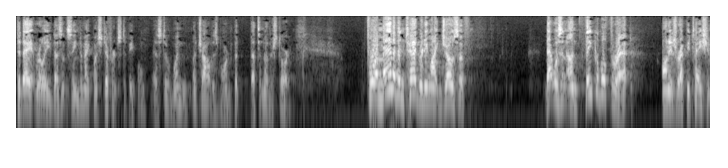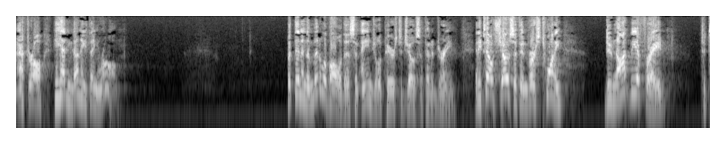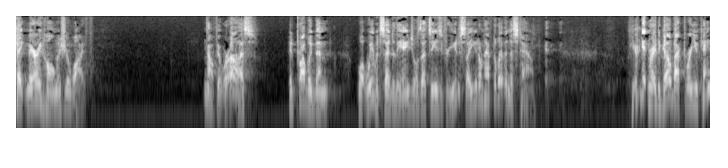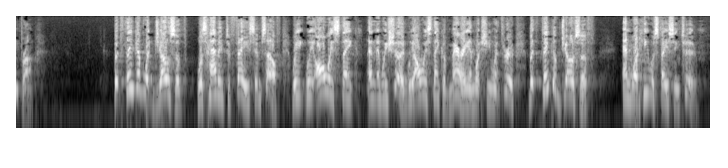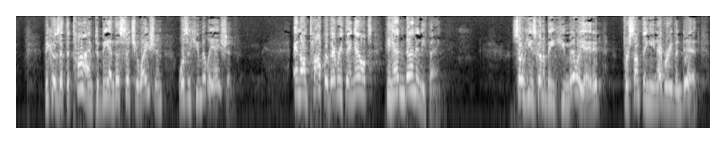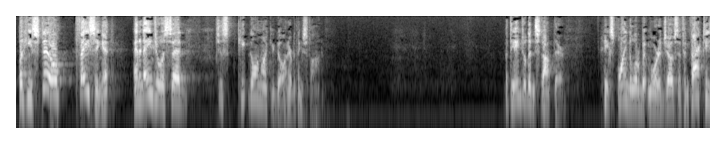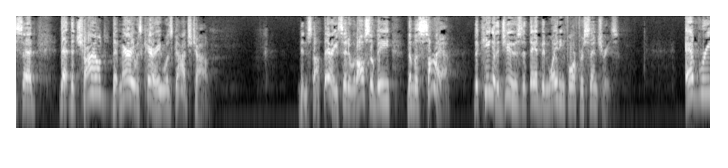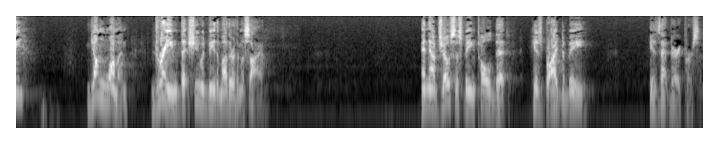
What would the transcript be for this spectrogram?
Today, it really doesn't seem to make much difference to people as to when a child is born, but that's another story. For a man of integrity like Joseph, that was an unthinkable threat on his reputation. After all, he hadn't done anything wrong. But then in the middle of all of this, an angel appears to Joseph in a dream. And he tells Joseph in verse 20, do not be afraid to take Mary home as your wife. Now, if it were us, it'd probably been what we would say to the angels, that's easy for you to say. You don't have to live in this town. You're getting ready to go back to where you came from. But think of what Joseph was having to face himself. We, we always think, and, and we should, we always think of Mary and what she went through, but think of Joseph and what he was facing too. Because at the time, to be in this situation was a humiliation. And on top of everything else, he hadn't done anything. So he's going to be humiliated for something he never even did. But he's still facing it, and an angel has said, just keep going like you're going. Everything's fine. But the angel didn't stop there. He explained a little bit more to Joseph. In fact, he said that the child that Mary was carrying was God's child. Didn't stop there. He said it would also be the Messiah, the King of the Jews that they had been waiting for for centuries. Every young woman dreamed that she would be the mother of the Messiah. And now Joseph's being told that his bride to be is that very person.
